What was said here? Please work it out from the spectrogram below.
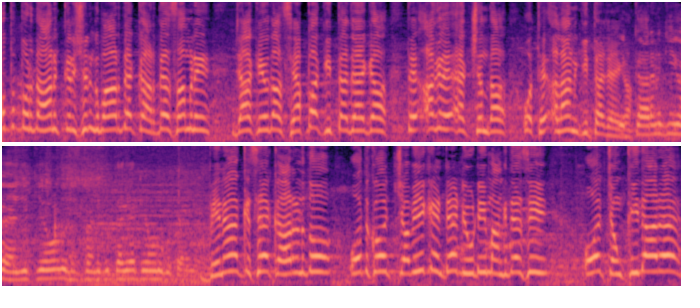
ਉਪ ਪ੍ਰਧਾਨ ਕ੍ਰਿਸ਼ਨ ਕੁਮਾਰ ਦੇ ਘਰ ਦੇ ਸਾਹਮਣੇ ਜਾ ਕੇ ਉਹਦਾ ਸਿਆਪਾ ਕੀਤਾ ਜਾਏਗਾ ਤੇ ਅਗਲੇ ਐਕਸ਼ਨ ਦਾ ਉੱਥੇ ਐਲਾਨ ਕੀਤਾ ਜਾਏਗਾ। ਕਾਰਨ ਕੀ ਹੋਇਆ ਜੀ? ਕਿਉਂ ਉਹਨੂੰ ਸਸਪੈਂਡ ਕੀਤਾ ਗਿਆ? ਕਿਉਂ ਉਹਨੂੰ ਕੁੱਟਿਆ ਗਿਆ? ਬਿਨਾਂ ਕਿਸੇ ਕਾਰਨ ਤੋਂ ਉਹਦੇ ਕੋਲ 24 ਘੰਟੇ ਡਿਊਟੀ ਮੰਗਦੇ ਸੀ। ਉਹ ਚੌਕੀਦਾਰ ਹੈ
